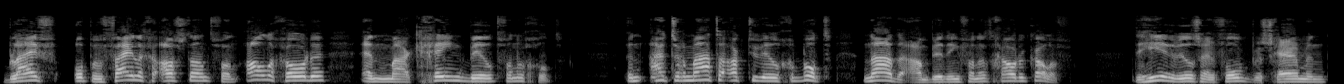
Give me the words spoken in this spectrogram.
Blijf op een veilige afstand van alle goden en maak geen beeld van een god. Een uitermate actueel gebod na de aanbidding van het gouden kalf. De Heer wil zijn volk beschermen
